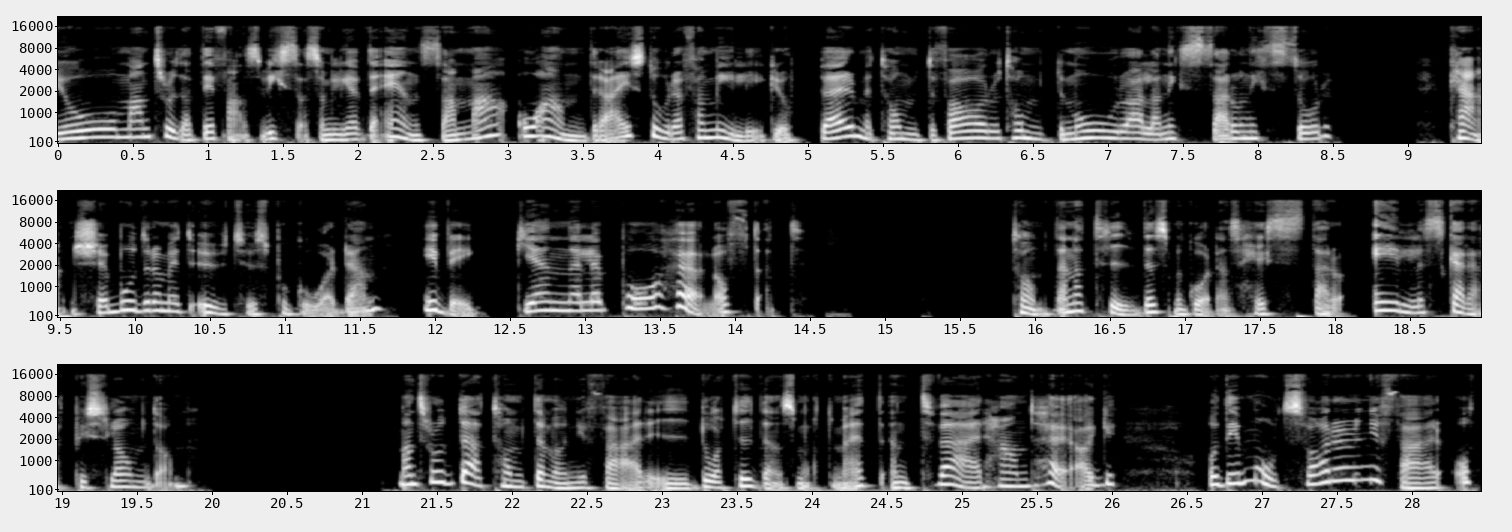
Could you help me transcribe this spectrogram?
Jo, man trodde att det fanns vissa som levde ensamma och andra i stora familjegrupper med tomtefar och tomtemor och alla nissar och nissor. Kanske bodde de i ett uthus på gården, i väggen eller på höloftet. Tomtarna trivdes med gårdens hästar och älskade att pyssla om dem. Man trodde att tomten var ungefär i dåtidens mått mätt en tvärhand hög och det motsvarar ungefär 8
